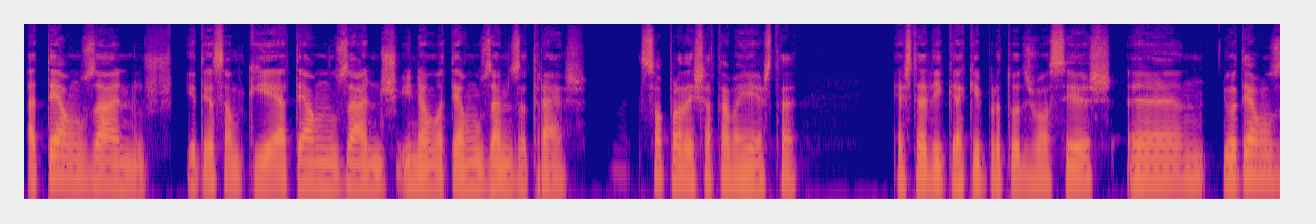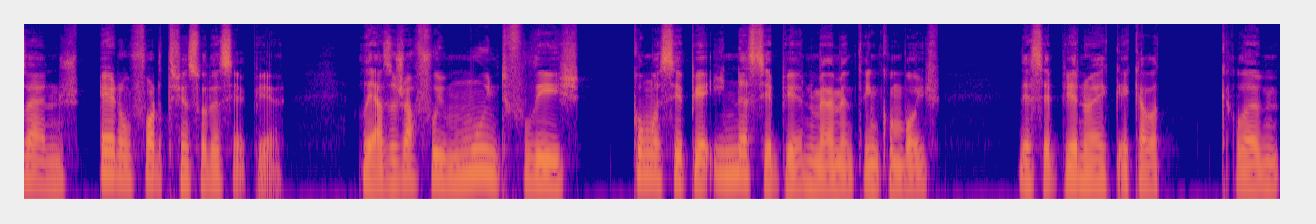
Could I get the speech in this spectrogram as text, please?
até há uns anos, e atenção que é até há uns anos e não até há uns anos atrás, só para deixar também esta, esta dica aqui para todos vocês, hum, eu até há uns anos era um forte defensor da CP. Aliás, eu já fui muito feliz com a CP e na CP, nomeadamente em comboios da CP, não é? Aquela, aquela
